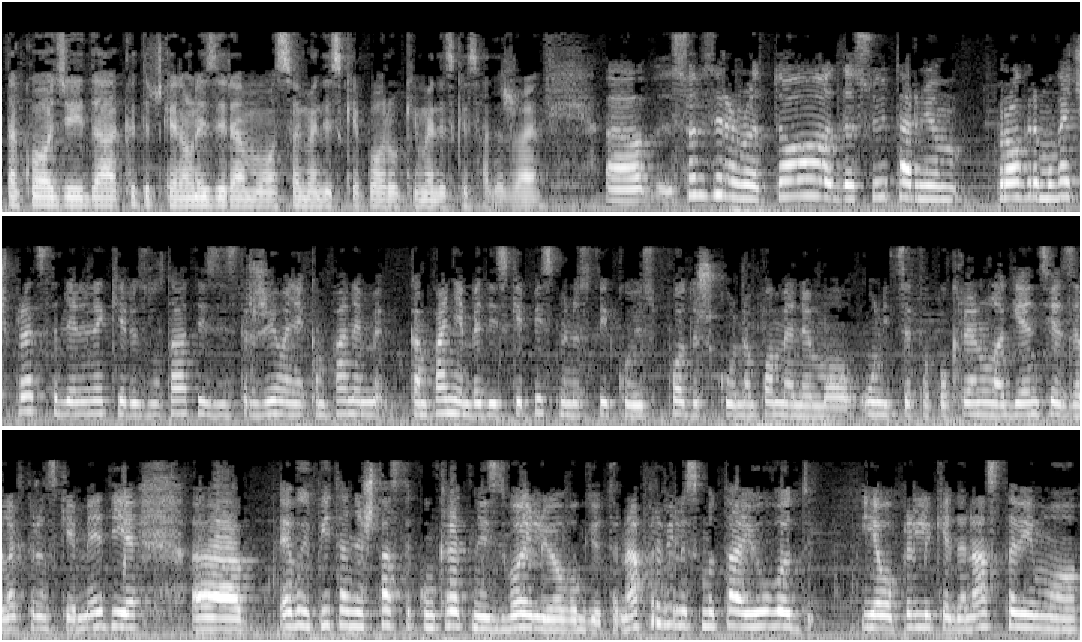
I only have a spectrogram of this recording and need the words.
Također i da kritički analiziramo sve medijske poruke i medijske sadržaje. S obzirom na to da su jutarnjom programu već predstavljeni neki rezultati iz istraživanja kampanje, kampanje medijske pismenosti koju s podršku napomenemo UNICEF-a pokrenula Agencija za elektronske medije. Evo i pitanje šta ste konkretno izdvojili ovog jutra. Napravili smo taj uvod i evo prilike da nastavimo,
